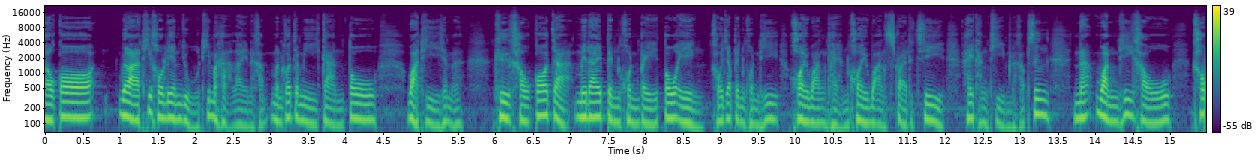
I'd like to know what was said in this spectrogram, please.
แล้วก็เวลาที่เขาเรียนอยู่ที่มหาลัยนะครับ มันก็จะมีการโต้วาทีใช่ไหมคือเขาก็จะไม่ได้เป็นคนไปโต้เอง เขาจะเป็นคนที่คอยวางแผน คอยวาง strategy ให้ทางทีมนะครับ ซึ่งณวันที่เขาเข้า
